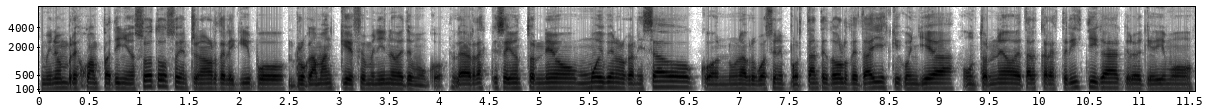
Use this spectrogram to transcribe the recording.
Mi nombre es Juan Patiño Soto, soy entrenador del equipo Rucamanque femenino de Temuco. La verdad es que se ha un torneo muy bien organizado, con una preocupación importante todos los detalles que conlleva un torneo de tal característica. Creo que vimos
